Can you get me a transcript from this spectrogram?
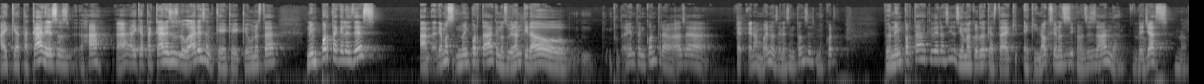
hay que atacar esos, ajá, ah, hay que atacar esos lugares en que, que, que uno está... No importa que les des, ah, digamos, no importaba que nos hubieran tirado puta viento en contra, ¿verdad? O sea, e- eran buenos en ese entonces, me acuerdo. Pero no importaba que hubiera sido. Yo me acuerdo que hasta Equi- Equinoccio, no sé si conoces esa banda, de No. jazz. No.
